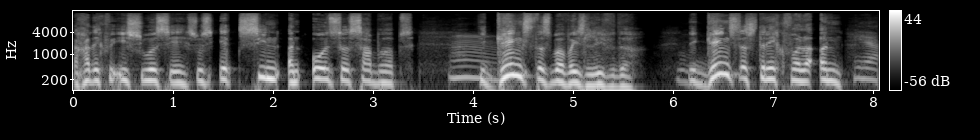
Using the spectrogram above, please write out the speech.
dan gaan ek vir u so sê, soos ek sien in ons suburbs. Mm. Die gangsters bewys liefde. Die gangsters trek vir hulle in. Ja.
